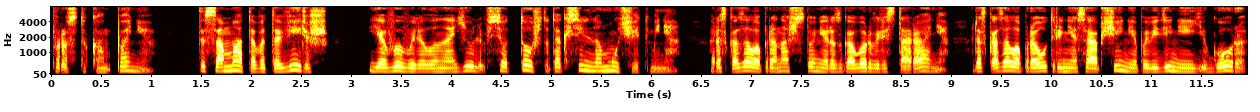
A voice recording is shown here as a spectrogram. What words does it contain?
Просто компанию. Ты сама-то в это веришь? Я вывалила на Юлю все то, что так сильно мучает меня. Рассказала про наш с Тони разговор в ресторане, рассказала про утреннее сообщение о поведении Егора.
